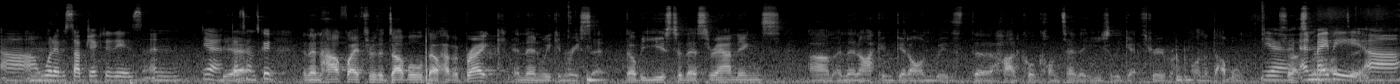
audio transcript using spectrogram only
uh, whatever subject it is and yeah, Yeah. that sounds good And then halfway through the double, they'll have a break, and then we can reset. They'll be used to their surroundings, um, and then I can get on with the hardcore content that you usually get through on a double. yeah So and maybe uh,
